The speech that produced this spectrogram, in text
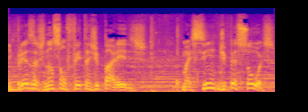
Empresas não são feitas de paredes, mas sim de pessoas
